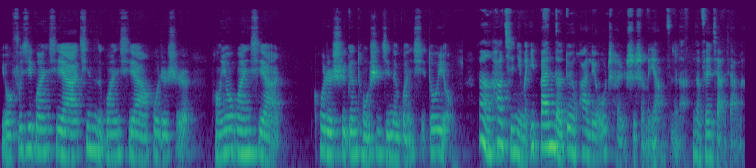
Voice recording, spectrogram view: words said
有夫妻关系啊、亲子关系啊，或者是朋友关系啊，或者是跟同事之间的关系都有。那很好奇，你们一般的对话流程是什么样子呢？能分享一下吗？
